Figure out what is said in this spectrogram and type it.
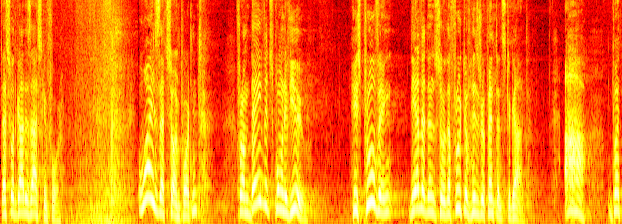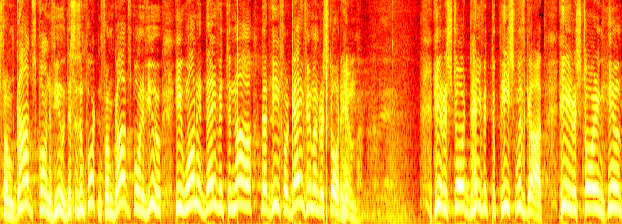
That's what God is asking for. Why is that so important? From David's point of view, he's proving the evidence or the fruit of his repentance to God. Ah, but from God's point of view, this is important. From God's point of view, he wanted David to know that he forgave him and restored him. He restored David to peace with God. He restoring him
